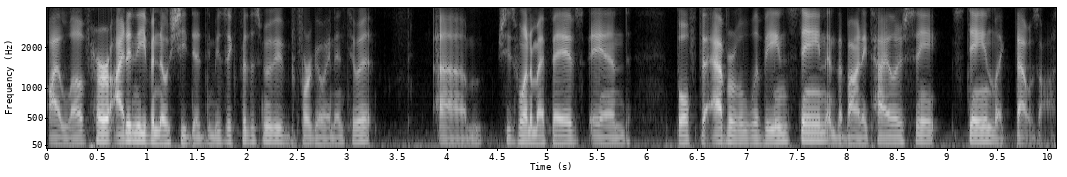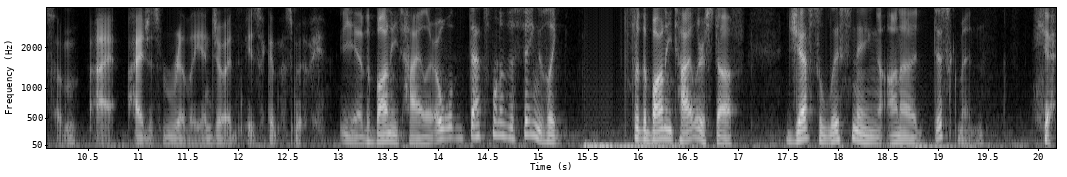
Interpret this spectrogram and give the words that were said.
I love her. I didn't even know she did the music for this movie before going into it. Um, she's one of my faves, and both the Avril Lavigne stain and the Bonnie Tyler stain, like that was awesome. I I just really enjoyed the music in this movie. Yeah, the Bonnie Tyler. Oh, well, that's one of the things. Like for the Bonnie Tyler stuff, Jeff's listening on a Discman. Yeah,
